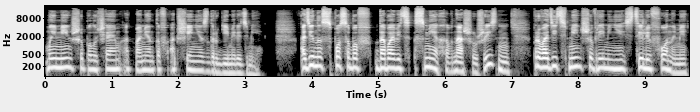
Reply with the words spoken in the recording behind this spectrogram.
мы меньше получаем от моментов общения с другими людьми. Один из способов добавить смеха в нашу жизнь — проводить меньше времени с телефонами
